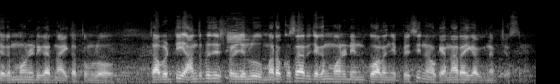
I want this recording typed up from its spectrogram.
జగన్మోహన్ రెడ్డి గారి నాయకత్వంలో. కాబట్టి ఆంధ్రప్రదేశ్ ప్రజలు మరొకసారి జగన్మోహన్ రెడ్డి ఎన్నుకోవాలని చెప్పేసి నేను ఒక ఎన్ఆర్ఐగా విజ్ఞప్తి చేస్తున్నాను.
